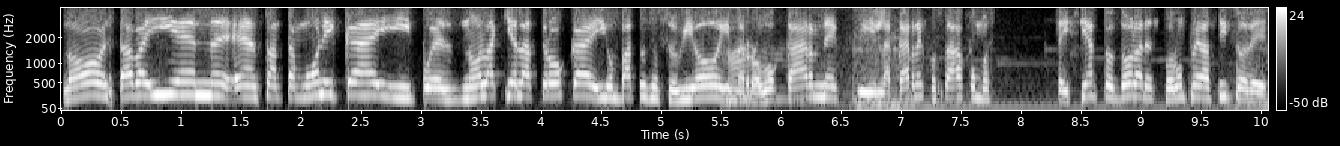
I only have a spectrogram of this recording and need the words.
No, estaba ahí en, en Santa Mónica y pues no la a la troca y un vato se subió y me robó carne y la carne costaba como 600 dólares por un pedacito de,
